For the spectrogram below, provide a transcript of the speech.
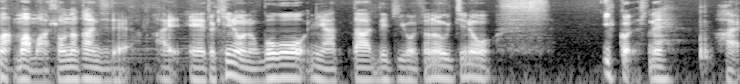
まあまあまあそんな感じで、はい。えー、と昨日の午後にあった出来事のうちの1個ですね。はい。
